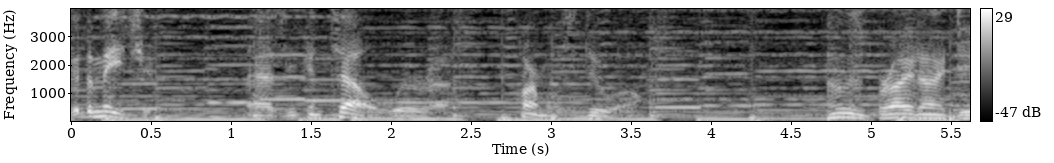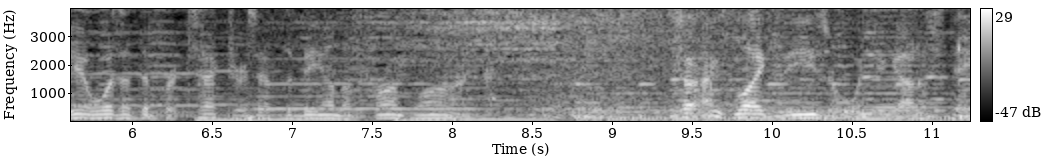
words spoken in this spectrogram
Good to meet you. As you can tell, we're a harmless duo. Whose bright idea was it that protectors have to be on the front line? Times like these are when you gotta stay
